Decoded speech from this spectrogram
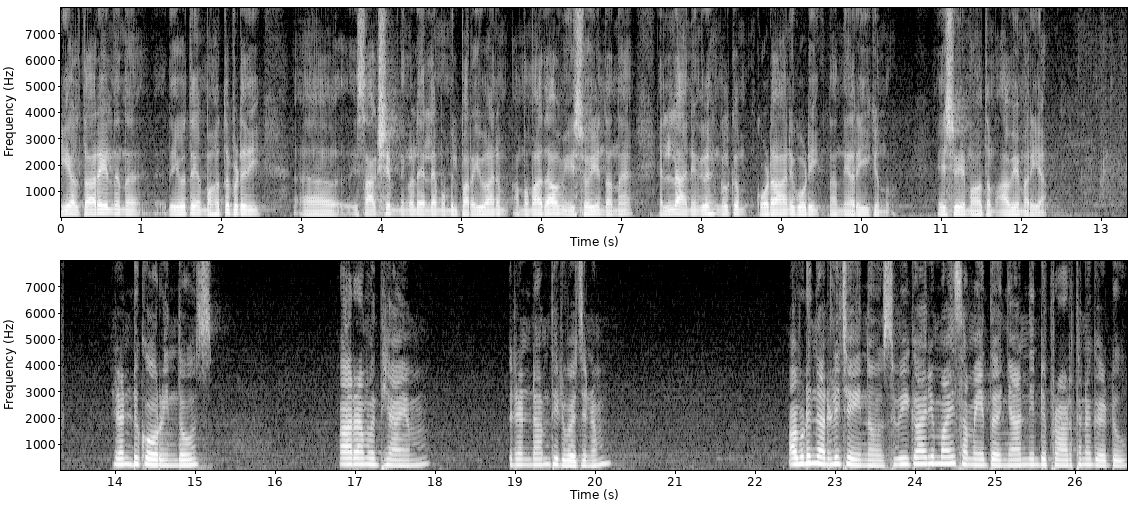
ഈ അൽത്താരയിൽ നിന്ന് ദൈവത്തെ മഹത്വപ്പെടുത്തി സാക്ഷ്യം നിങ്ങളുടെ എല്ലാം മുമ്പിൽ പറയുവാനും അമ്മ മാതാവും ഈശോയും തന്ന എല്ലാ അനുഗ്രഹങ്ങൾക്കും കോടാനുകോടി നന്ദി അറിയിക്കുന്നു. യേശുവെ മഹത്വം. ആവേ അറിയാം രണ്ട് കോറിന്തോസ് ആറാം അധ്യായം രണ്ടാം തിരുവചനം. അവിടുന്ന് അരളി ചെയ്യുന്നു സ്വീകാര്യമായ സമയത്ത് ഞാൻ നിന്റെ പ്രാർത്ഥന കേട്ടു.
